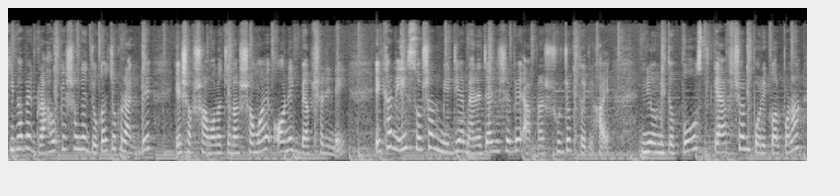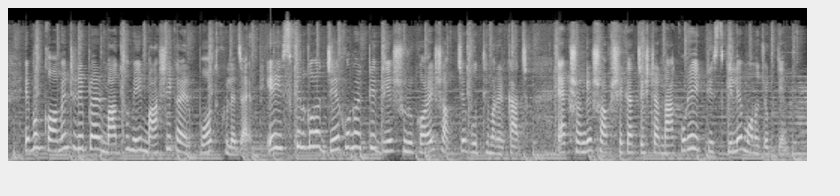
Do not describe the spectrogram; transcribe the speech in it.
কীভাবে গ্রাহকের সঙ্গে যোগাযোগ রাখবে, এসব সমালোচনার সময় অনেক ব্যবসারই নেই। এখানেই সোশ্যাল মিডিয়া ম্যানেজার হিসেবে আপনার সুযোগ তৈরি হয়। নিয়মিত পোস্ট, ক্যাপশন, পরিকল্পনা এবং কমেন্ট রিপ্লাইয়ের মাধ্যমেই মাসিক আয়ের পথ খুলে যায়। এই স্কিলগুলো যে কোনো একটি দিয়ে শুরু করাই সবচেয়ে বুদ্ধিমানের কাজ। একসঙ্গে সব শেখার চেষ্টা না করে একটি স্কিলে মনোযোগ দিন।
